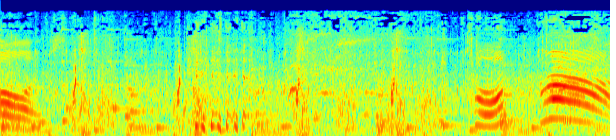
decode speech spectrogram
balls. huh? Ah!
